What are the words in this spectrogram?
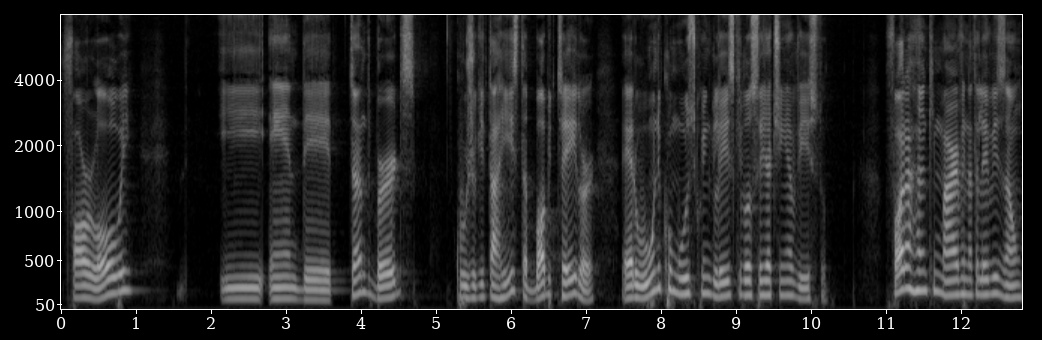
Farlowe e and the Thunderbirds, cujo guitarrista Bob Taylor era o único músico inglês que você já tinha visto. Fora Hank Marvin na televisão,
